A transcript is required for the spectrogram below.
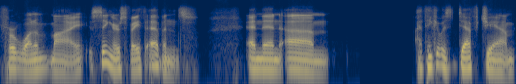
for one of my singers, Faith Evans, and then um, I think it was Def Jam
